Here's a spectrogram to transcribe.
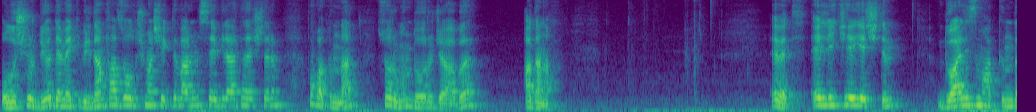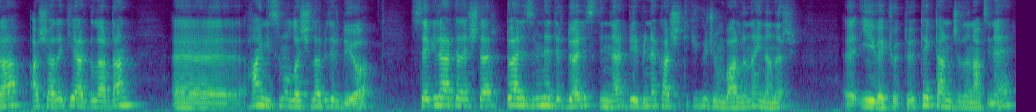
oluşur diyor. Demek ki birden fazla oluşma şekli varmış sevgili arkadaşlarım. Bu bakımdan sorumun doğru cevabı Adana. Evet 52'ye geçtim. Dualizm hakkında aşağıdaki yargılardan eee, hangisine ulaşılabilir diyor. Sevgili arkadaşlar, dualizm nedir? Dualist dinler birbirine karşıt iki gücün varlığına inanır. Ee, iyi ve kötü. Tek tanrıcılığın aksine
